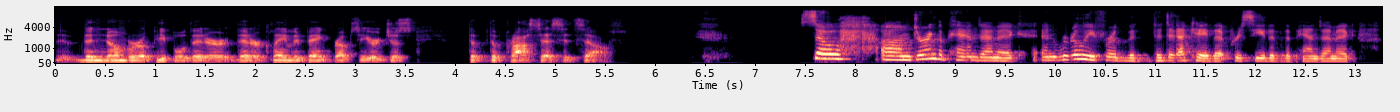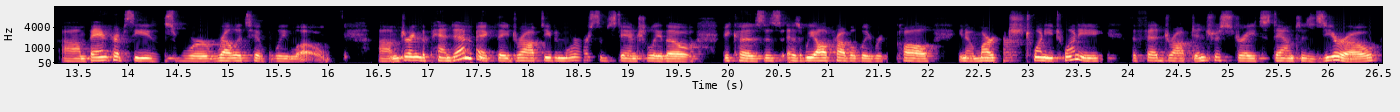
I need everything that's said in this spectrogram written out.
the number of people that are that are claiming bankruptcy or just the, the process itself? So, um, during the pandemic, and really for the, the decade that preceded the pandemic, um, bankruptcies were relatively low. Um, during the pandemic, they dropped even more substantially, though, because as, as we all probably recall, you know, March 2020, the Fed dropped interest rates down to zero.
